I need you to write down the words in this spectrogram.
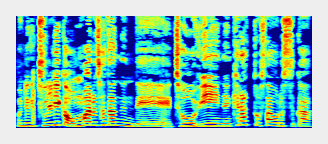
만약에 둘리가 엄마를 찾았는데 저 위에 있는 케라토사우루스가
